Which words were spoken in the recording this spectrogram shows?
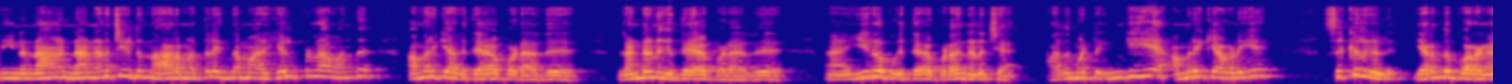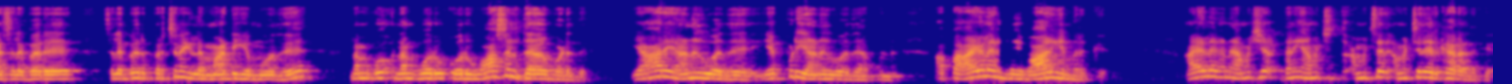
நீங்க நான் நான் நினைச்சுக்கிட்டு இருந்த ஆரம்பத்துல இந்த மாதிரி ஹெல்ப் எல்லாம் வந்து அமெரிக்காவுக்கு தேவைப்படாது லண்டனுக்கு தேவைப்படாது யூரோப்புக்கு தேவைப்படாதுன்னு நினைச்சேன். அது மட்டும் இங்கேயே அமெரிக்காவிலேயே சிக்கல்கள் இறந்து போறாங்க சில பேர். சில பேர் பிரச்சனைகளை மாட்டிக்கும் போது நமக்கு நமக்கு ஒரு ஒரு வாசல் தேவைப்படுது. யாரை அணுகுவது? எப்படி அணுகுவது அப்படின்னு. அப்ப அயலகனை வாரியம் இருக்கு. அயலகனை அமைச்சர் தனி அமைச்சர் அமைச்சர் அமைச்சரே இருக்காரு அதுக்கு.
